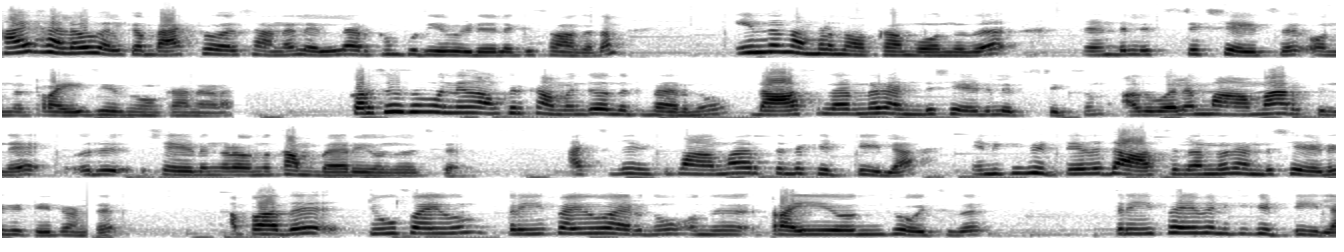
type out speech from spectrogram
Hi hello welcome back to our channel എല്ലാവർക്കും പുതിയ വീഡിയോയിലേക്ക് സ്വാഗതം. ഇന്ന് നമ്മൾ നോക്കാൻ പോകുന്നത് രണ്ട് ലിപ്സ്റ്റിക് ഷെയ്ഡ്സ് ഒന്ന് ട്രൈ ചെയ്ത് നോക്കാനാണ്. കുറച്ച് ദിവസം മുന്നേ നമുക്കൊരു കമന്റ് വന്നിട്ടുണ്ടായിരുന്നു. ദാസിലറിന്റെ രണ്ട് ഷെയ്ഡ് ലിപ്സ്റ്റിക്സും അതുപോലെ മാമാർത്തിന്റെ ഒരു ഷെയ്ഡും കൂടെ ഒന്ന് കമ്പയർ ചെയ്യുമെന്ന് വെച്ചിട്ട്. ആക്ച്വലി എനിക്ക് മാമാർത്തിന്റെ കിട്ടിയില്ല. എനിക്ക് കിട്ടിയത് ദാസിലറിന്റെ രണ്ട് ഷെയ്ഡ് കിട്ടിയിട്ടുണ്ട്. അപ്പൊ അത് ടു ഫൈവും ത്രീ ഫൈവും ആയിരുന്നു ഒന്ന് ട്രൈ ചെയ്യുമെന്ന് ചോദിച്ചത്. ത്രീ ഫൈവ് എനിക്ക് കിട്ടിയില്ല.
